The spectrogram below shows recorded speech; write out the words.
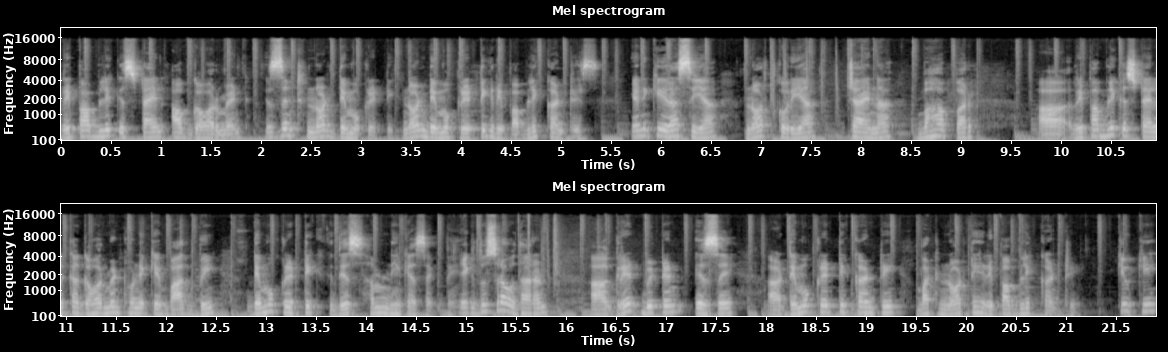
republic style of government is not democratic non democratic republic countries यानी कि रसिया नॉर्थ कोरिया चाइना वहाँ पर रिपब्लिक स्टाइल का गवर्नमेंट होने के बाद भी डेमोक्रेटिक देश हम नहीं कह सकते। एक दूसरा उदाहरण Great Britain is a democratic country but not a republic country क्योंकि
